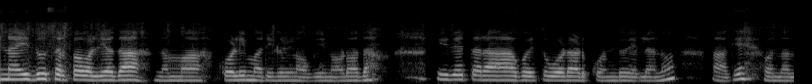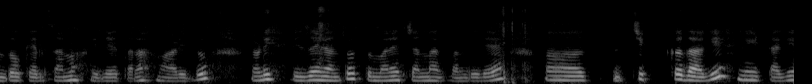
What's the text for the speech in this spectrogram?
ಇನ್ನು ಇದು ಸ್ವಲ್ಪ ಒಳ್ಳೆಯದ, ನಮ್ಮ ಕೋಳಿ ಮರಿಗಳನ್ನ ಹೋಗಿ ನೋಡೋದ. ಇದೇ ಥರ ಆಗೋಯ್ತು ಓಡಾಡಿಕೊಂಡು ಎಲ್ಲನೂ. ಹಾಗೆ ಒಂದೊಂದು ಕೆಲಸನೂ ಇದೇ ಥರ ಮಾಡಿದ್ದು. ನೋಡಿ ಡಿಸೈನ್ ಅಂತೂ ತುಂಬಾ ಚೆನ್ನಾಗಿ ಬಂದಿದೆ. ಚಿಕ್ಕದಾಗಿ ನೀಟಾಗಿ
